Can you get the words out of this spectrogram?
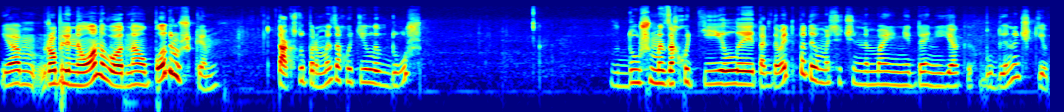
Я роблю неонову, одна у подружки. Так, супер, ми захотіли в душ. В душ ми захотіли. Так, давайте подивимося, чи немає ніде ніяких будиночків.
